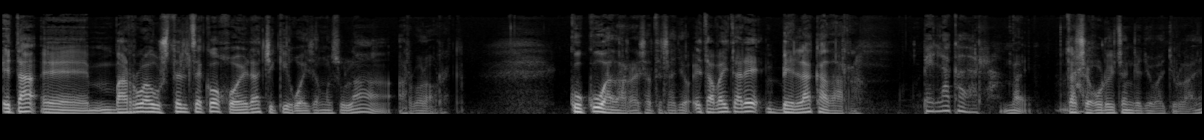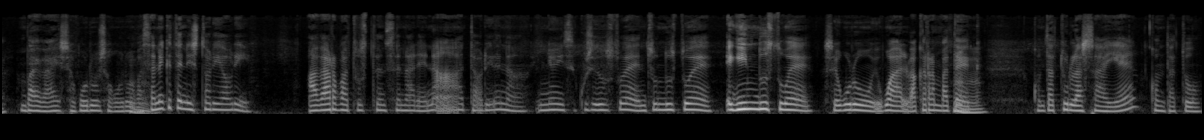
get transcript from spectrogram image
eta e, barrua usteltzeko joera txikigua izango zula arbola horrek. Kuku adarra esate zaio. Eta baita ere belakadarra. Pelakadarra. Bai. Eta seguru itzen gehiago baitula, eh? Bai, bai, seguru, seguru. Bazeneketen historia hori? Adar bat uzten zenaren, ah, eta hori dena, inoiz ikusi duzue, entzun duzue, egin duzue, seguru, igual, bakarran batek. Mhm. Kontatu lasai, eh? Kontatu.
